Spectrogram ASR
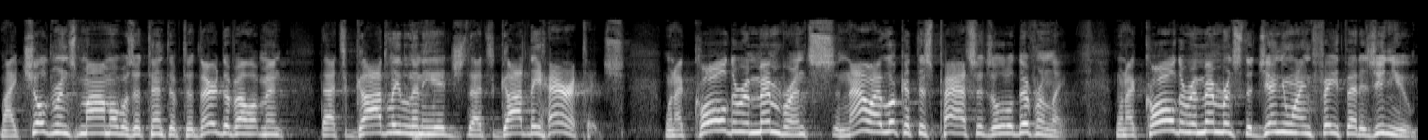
My children's mama was attentive to their development. That's godly lineage. That's godly heritage. When I call to remembrance, and now I look at this passage a little differently. When I call to remembrance the genuine faith that is in you,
